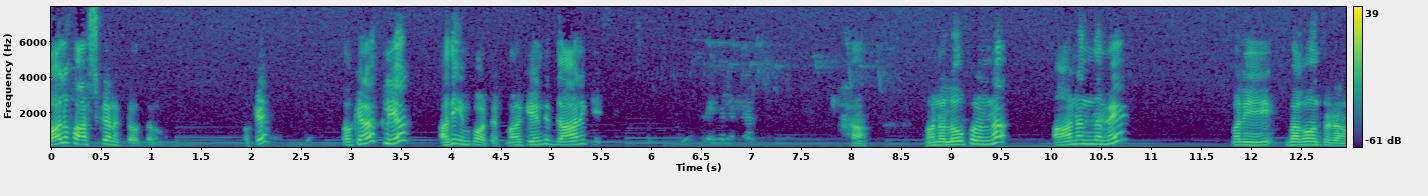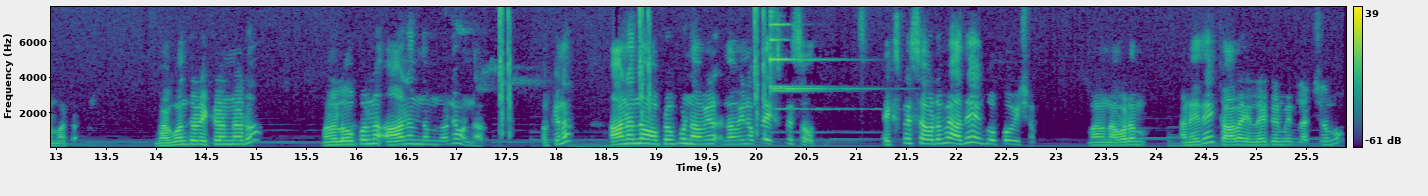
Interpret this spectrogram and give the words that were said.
వాళ్ళు ఫాస్ట్ కనెక్ట్ అవుతారు. ఓకే? ఓకేనా? క్లియర్ అది ఇంపార్టెంట్ మనకేంటి? దానికి మన లోపల ఉన్న ఆనందమే మరి భగవంతుడు అన్నమాట భగవంతుడు ఎక్కడ ఉన్నాడు మన లోపల ఉన్న ఆనందంలోనే ఉన్నారు. ఓకేనా? ఆనందం అప్పుడప్పుడు నవ్వి నవ్వినప్పుడు ఎక్స్ప్రెస్ అవుతుంది. ఎక్స్ప్రెస్ అవ్వడమే అదే గొప్ప విషయం. మనం నవ్వడం అనేది చాలా ఎంటర్టైన్మెంట్ లక్షణము.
